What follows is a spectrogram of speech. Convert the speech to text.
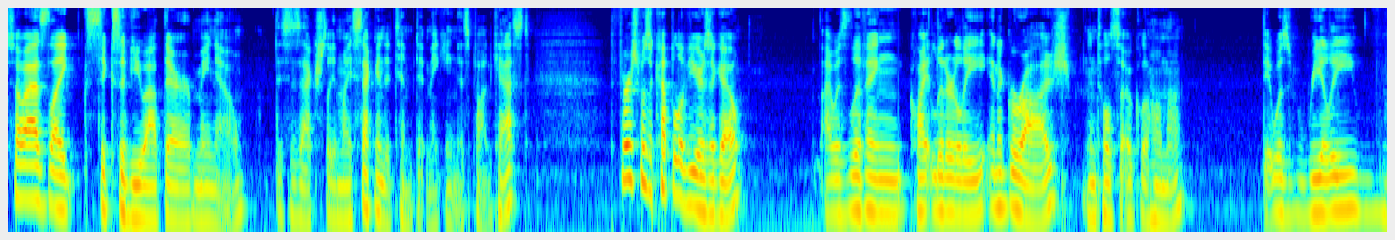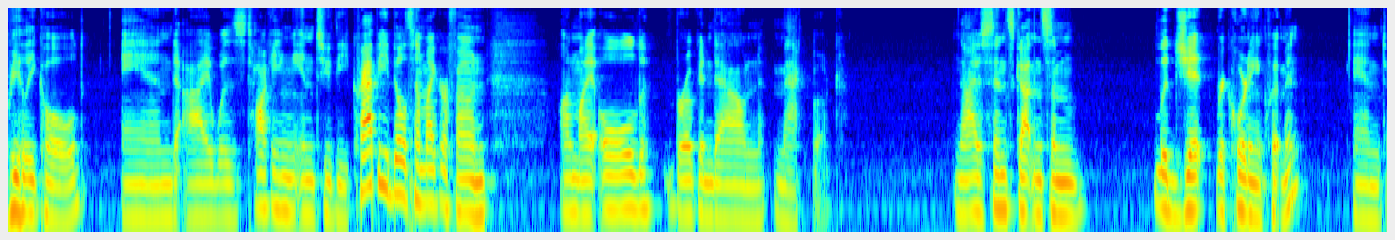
So, as like six of you out there may know, this is actually my second attempt at making this podcast. The first was a couple of years ago. I was living quite literally in a garage in Tulsa, Oklahoma. It was really, really cold, and I was talking into the crappy built in microphone on my old, broken down MacBook. Now, I've since gotten some legit recording equipment and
